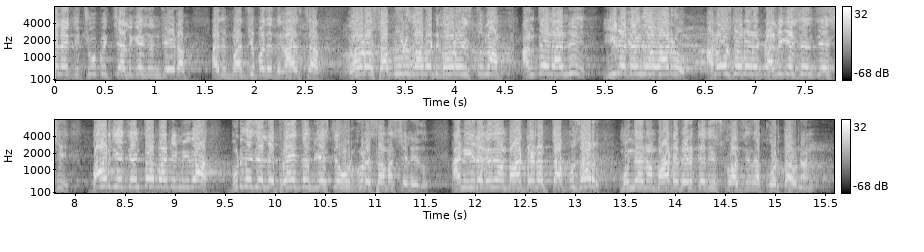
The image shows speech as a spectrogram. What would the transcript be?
ఏదైతే చూపించి అలిగేషన్ చేయడం అది మంచి పద్ధతి కాదు సార్. గౌరవ సభ్యుడు కాబట్టి గౌరవిస్తున్నాం అంతేగాని ఈ రకంగా వారు అనవసరమైన అలిగేషన్ చేసి భారతీయ జనతా పార్టీ మీద బుడిద చల్లే ప్రయత్నం చేస్తే ఊరుకునే సమస్య లేదు. అని ఈ రకంగా మాట్లాడడం తప్పు సార్. ముందైనా మాట వెనక తీసుకోవాల్సిందిగా కోరుతా ఉన్నాను.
